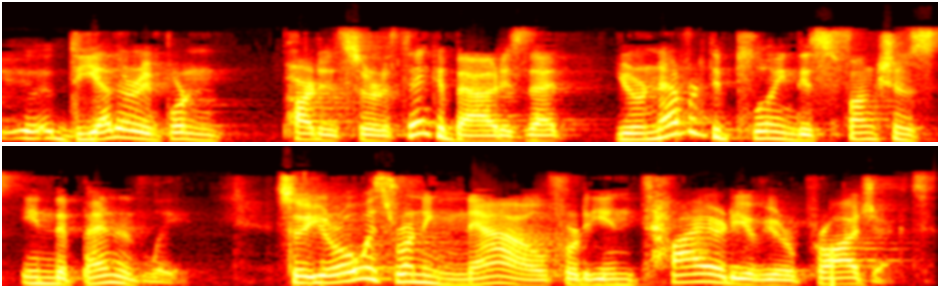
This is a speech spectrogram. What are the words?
the other important part to sort of think about is that you're never deploying these functions independently. So you're always running now for the entirety of your project.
